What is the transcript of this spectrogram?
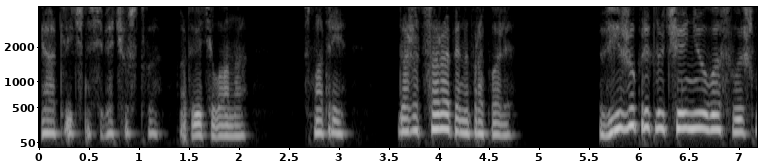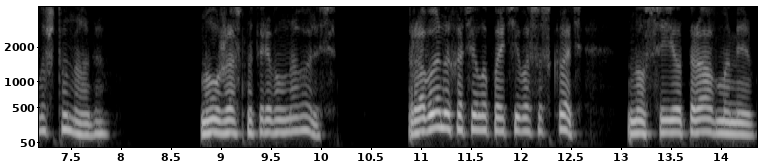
«Я отлично себя чувствую», — ответила она. «Смотри, даже царапины пропали». «Вижу, приключение у вас вышло что надо. Мы ужасно переволновались. Равена хотела пойти вас искать, но с ее травмами,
